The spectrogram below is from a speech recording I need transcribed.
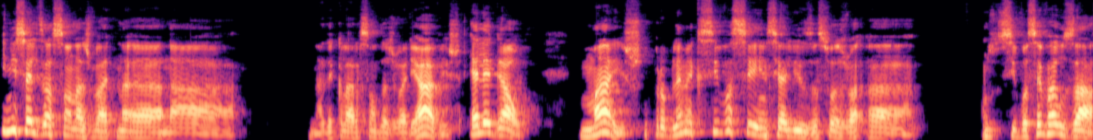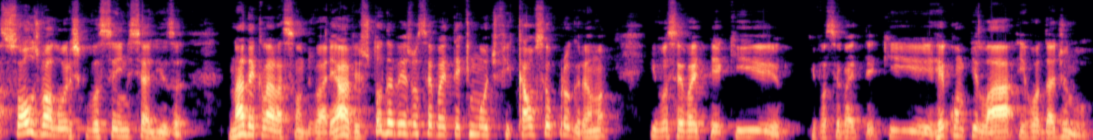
Inicialização nas, na, na, na declaração das variáveis é legal, mas o problema é que se você inicializa suas, se você vai usar só os valores que você inicializa na declaração de variáveis, toda vez você vai ter que modificar o seu programa e você vai ter que, e você vai ter que recompilar e rodar de novo.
